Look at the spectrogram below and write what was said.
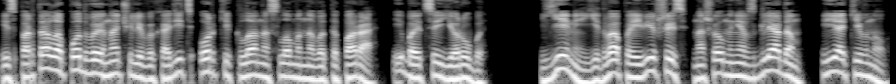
Из портала подвое начали выходить орки клана Сломанного Топора и бойцы Йорубы. Еми, едва появившись, нашел меня взглядом, и я кивнул.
